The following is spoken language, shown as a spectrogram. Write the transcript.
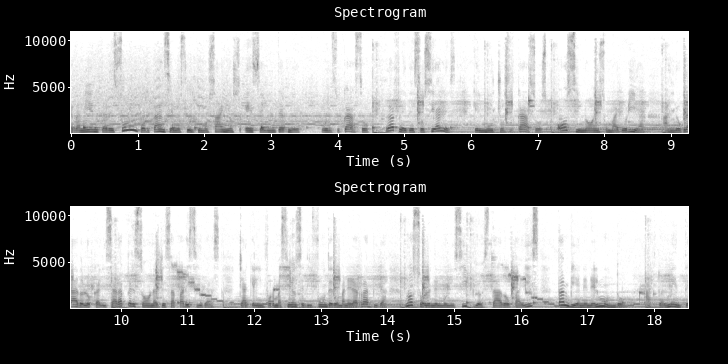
herramienta de suma importancia en los últimos años es el Internet, o en su caso, las redes sociales, que en muchos casos, o si no en su mayoría, han logrado localizar a personas desaparecidas, ya que la información se difunde de manera rápida, no solo en el municipio, estado o país, también en el mundo. Actualmente,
